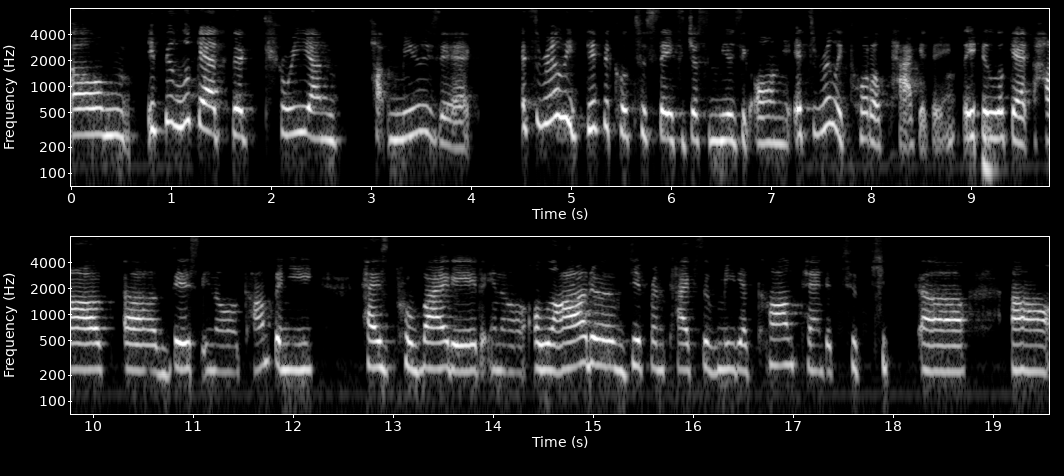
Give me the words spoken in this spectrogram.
um if you look at the Korean pop music it's really difficult to say it's just music only. It's really total packaging. If you look at how uh, this, you know, company has provided, you know, a lot of different types of media content to keep uh, uh,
